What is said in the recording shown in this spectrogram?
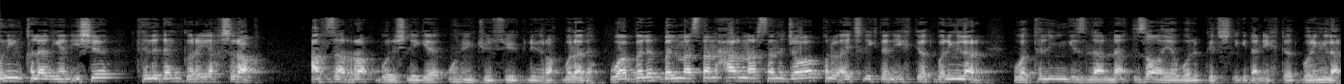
uning qiladigan ishi tilidan ko'ra yaxshiroq afzalroq bo'lishligi uning uchun suyukliroq bo'ladi. Va bilib bilmasdan har narsani javob qilib aytishlikdan ehtiyot bo'linglar va tilingizlarni zoya bo'lib ketishligidan ehtiyot bo'linglar.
